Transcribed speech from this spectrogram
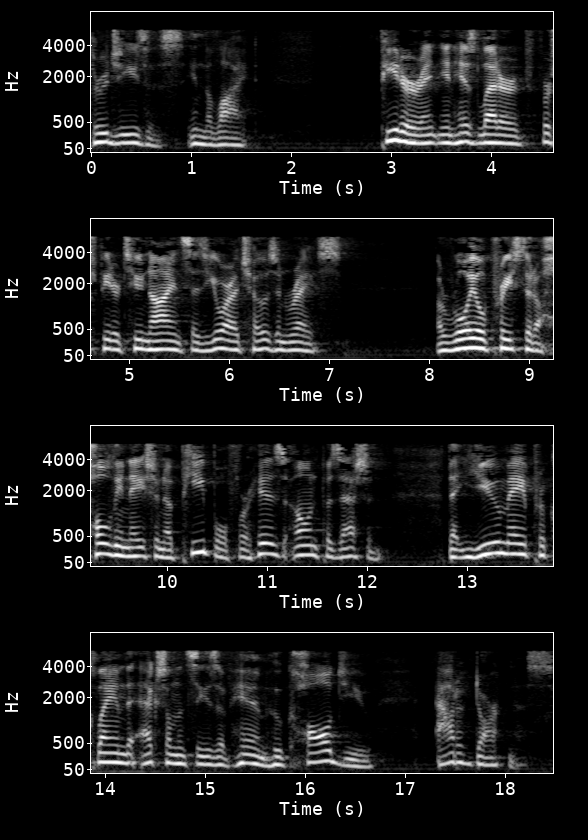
through Jesus in the light. Peter, in, in his letter, 1 Peter 2 9, says, You are a chosen race, a royal priesthood, a holy nation, a people for his own possession, that you may proclaim the excellencies of him who called you out of darkness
